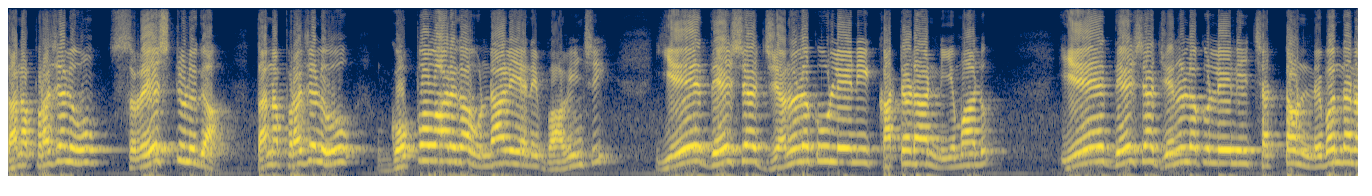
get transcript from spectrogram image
తన ప్రజలు శ్రేష్ఠులుగా తన ప్రజలు గొప్పవారుగా ఉండాలి అని భావించి ఏ దేశ జనులకు లేని కట్టడ నియమాలు ఏ దేశ జనులకు లేని చట్టం నిబంధన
